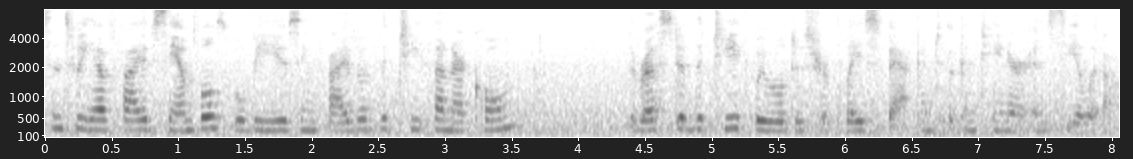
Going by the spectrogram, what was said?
Since we have five samples, we'll be using five of the teeth on our comb. The rest of the teeth we will just replace back into the container and seal it up.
